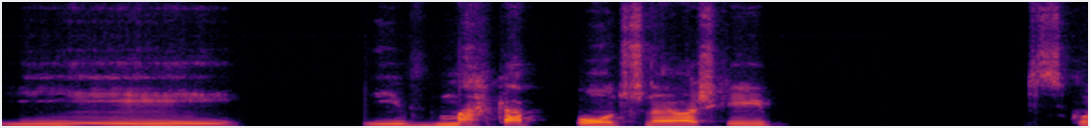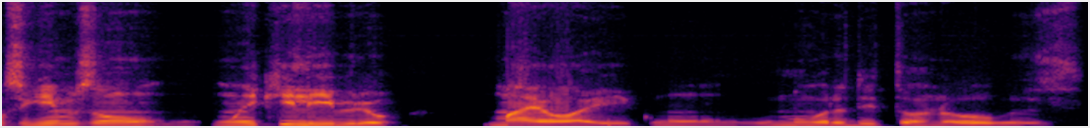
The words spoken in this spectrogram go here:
e e marcar pontos, né? Eu acho que conseguimos um, um equilíbrio maior aí com o número de turnovers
